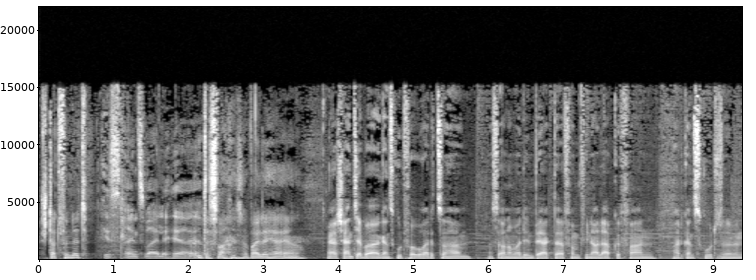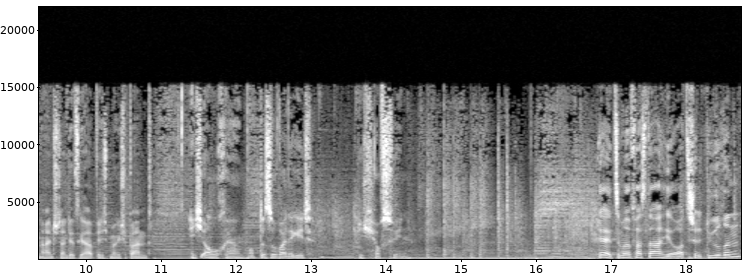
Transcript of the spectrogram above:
stattfindet. Ist eins Weile her, ja. Das war eine Weile her, ja. Ja, scheint sich aber ganz gut vorbereitet zu haben. Ist auch nochmal den Berg da vom Finale abgefahren. Hat ganz gut einen Einstand jetzt gehabt. Bin ich mal gespannt. Ich auch, ja. Ob das so weitergeht. Ich hoffe es für ihn. Ja, jetzt sind wir fast da hier. Ortsschild Düren.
